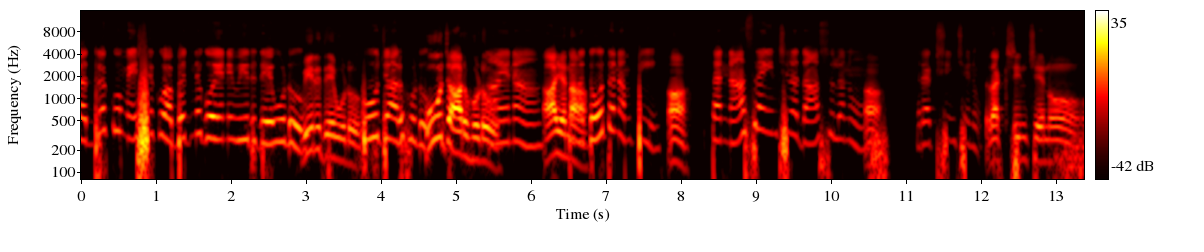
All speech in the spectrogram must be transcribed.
శద్రకు మేషకు అభిజ్ఞగోయని వీరి దేవుడు వీరి దేవుడు పూజార్హుడు. పూజార్హుడు. ఆయన ఆయన తన్నాశ్రయించిన దాసులను రక్షించెను. రక్షించెను.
